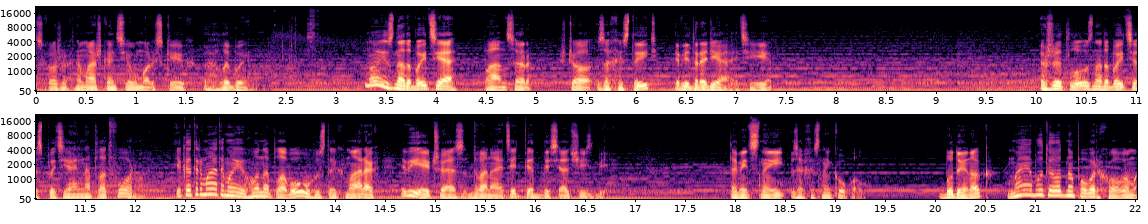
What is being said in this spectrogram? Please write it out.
схожих на мешканців морських глибин. Ну і знадобиться панцир, що захистить від радіації. Житлу знадобиться спеціальна платформа, яка триматиме його на плаву у густих хмарах VHS 1256B та міцний захисний купол. Будинок має бути одноповерховим,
